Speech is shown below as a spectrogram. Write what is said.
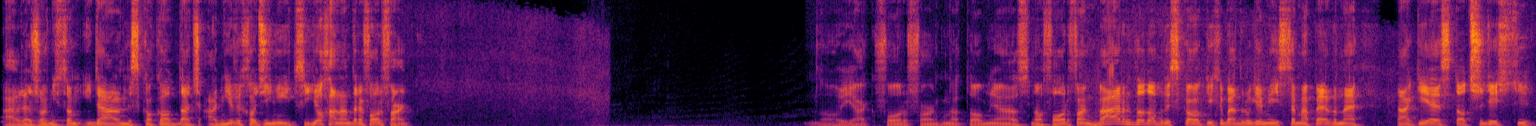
Ale że oni chcą idealny skok oddać, a nie wychodzi nic. Johan Andre Forfang. No jak Forfang natomiast. No Forfang bardzo dobry skok i chyba drugie miejsce ma pewne. Tak jest, 130.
